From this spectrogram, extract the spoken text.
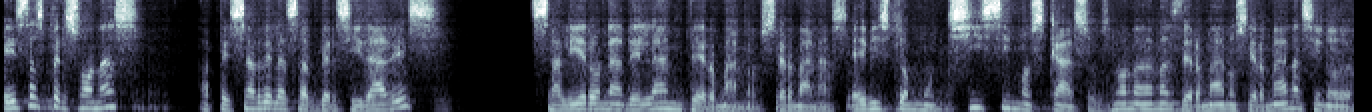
estas personas, a pesar de las adversidades, salieron adelante, hermanos, hermanas. He visto muchísimos casos, no nada más de hermanos y hermanas, sino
